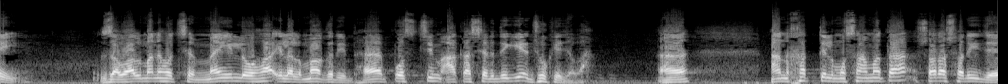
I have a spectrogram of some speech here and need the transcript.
এই জওয়াল মানে হচ্ছে মাই লোহা ইলাল মাগরিব হ্যাঁ পশ্চিম আকাশের দিকে ঝুঁকে যাওয়া। হ্যাঁ আনখাত্তিল মোসামাতা, সরাসরি যে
